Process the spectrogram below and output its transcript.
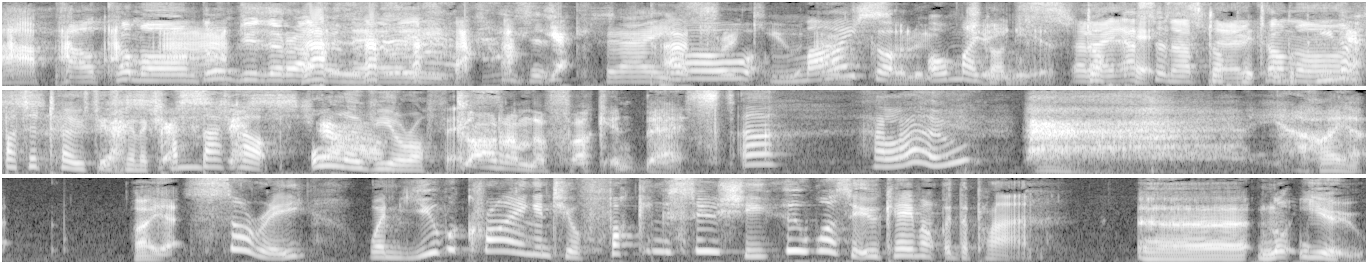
Ah, pal, come on, don't do the Ravanelli. Jesus Christ. Oh you my god! Oh my god! genius. Stop All right, that's it! enough Stop now, it! come the on. peanut butter toast is going to yes, come back yes. up all Oh, over your office. God, I'm the fucking best. Uh, hello. Yeah, hiya. Hiya. Sorry, when you were crying into your fucking sushi, who was it who came up with the plan? Uh, not you.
